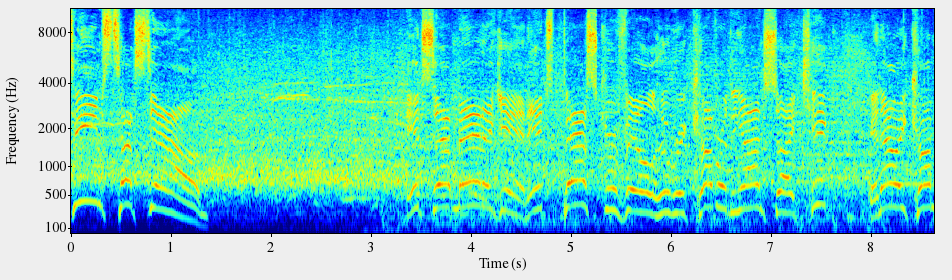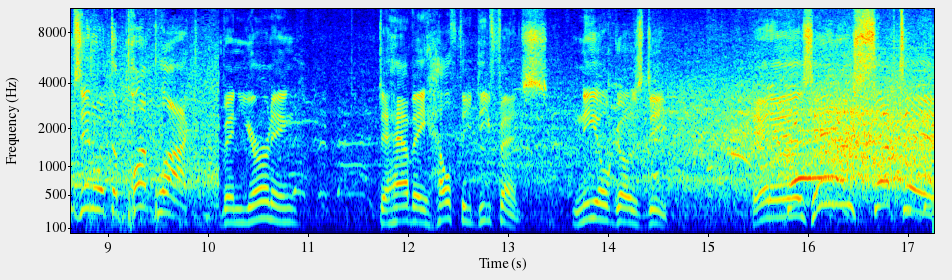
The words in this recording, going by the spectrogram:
teams touchdown. It's that man again. It's Baskerville who recovered the onside kick, and now he comes in with the punt block. Been yearning to have a healthy defense. Neal goes deep. It is intercepted.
